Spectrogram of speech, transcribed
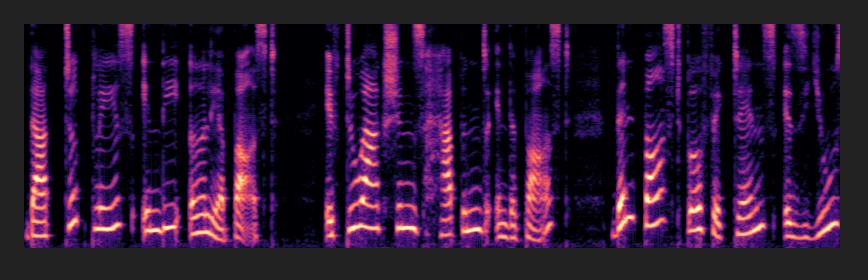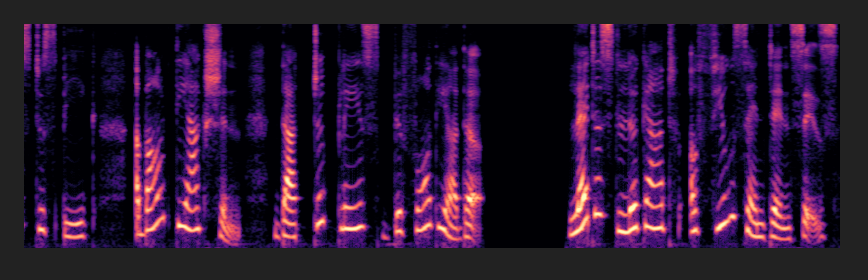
that took place in the earlier past. If two actions happened in the past, then past perfect tense is used to speak about the action that took place before the other. Let us look at a few sentences.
